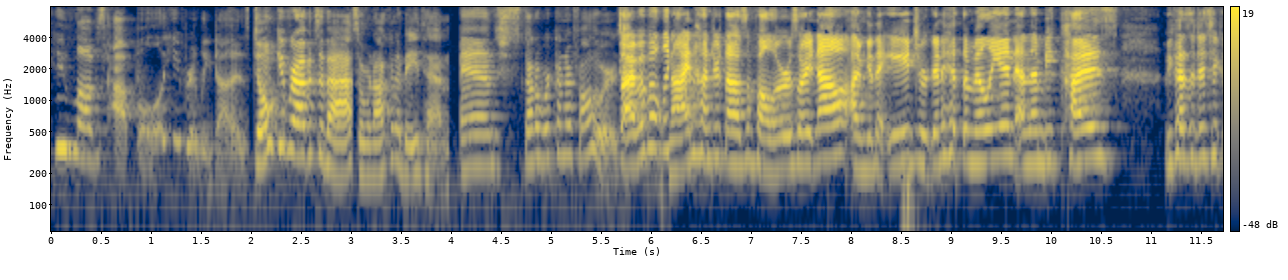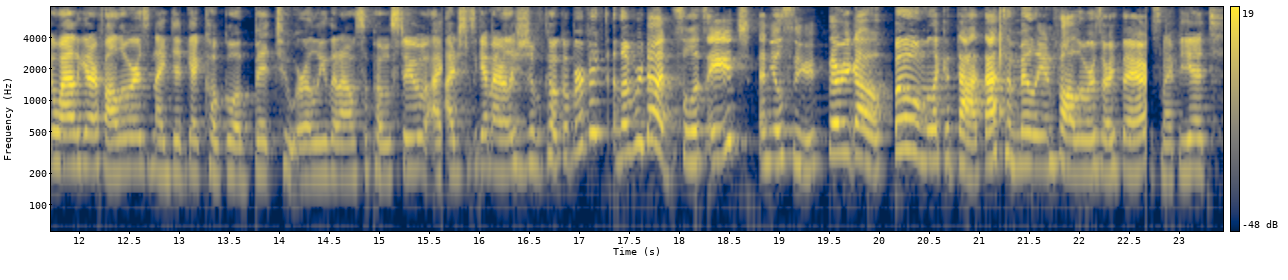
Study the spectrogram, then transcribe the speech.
He loves Apple. He really does. Don't give rabbits a bath, so we're not gonna bathe him. And she's gotta work on her followers. So I have about like 900,000 followers right now. I'm gonna age, we're gonna hit the million, and then because because it did take a while to get our followers and I did get Coco a bit too early than I was supposed to, I, I just have to get my relationship with Coco perfect and then we're done. So let's age and you'll see. There we go. Boom, look at that. That's a million followers right there. This might be it.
